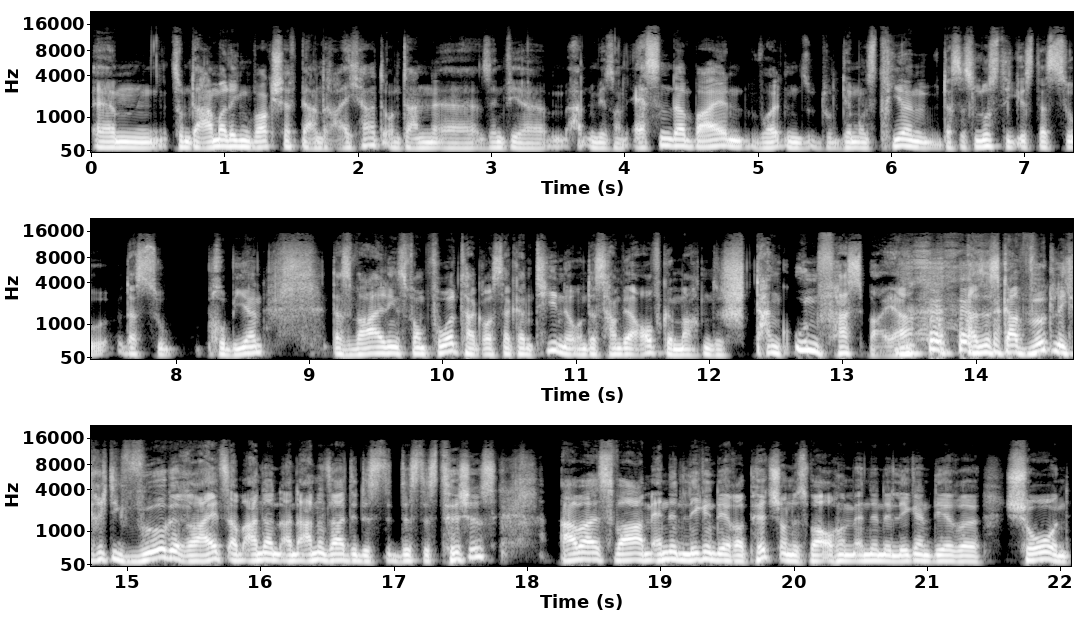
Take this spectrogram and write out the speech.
ähm, zum damaligen Vox-Chef Bernd Reichert. Und dann äh, sind wir, hatten wir so ein Essen dabei und wollten demonstrieren, dass es lustig ist, das zu, das zu probieren. Das war allerdings vom Vortag aus der Kantine und das haben wir aufgemacht und das stank unfassbar, ja. Also es gab wirklich richtig Würgereiz am anderen, an der anderen Seite des, des, des Tisches. Aber es war am Ende ein legendärer Pitch und es war auch am Ende eine legendäre Show. Und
